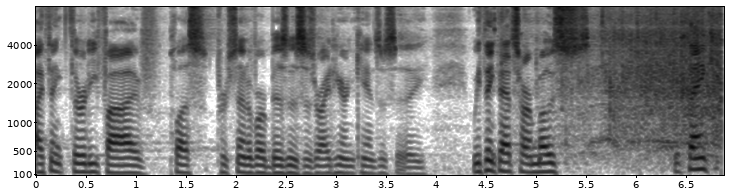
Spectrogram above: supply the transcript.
I think 35 plus percent of our business is right here in Kansas City. We think that's our most. Thank you.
